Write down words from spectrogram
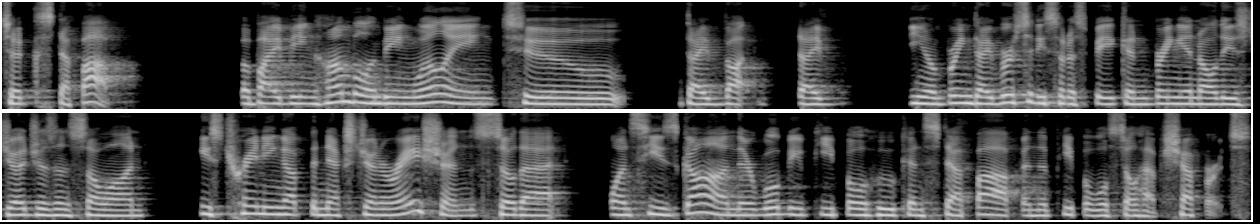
to step up. But by being humble and being willing to div- div- you know bring diversity so to speak and bring in all these judges and so on he's training up the next generation so that once he's gone there will be people who can step up and the people will still have shepherds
